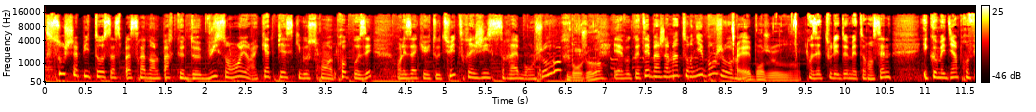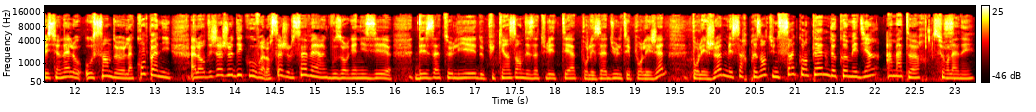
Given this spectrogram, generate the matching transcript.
Sous chapiteau, ça se passera dans le parc de Buisson. Il y aura quatre pièces qui vous seront euh, proposées. On les accueille tout de suite. Régis Ray, bonjour. Bonjour. Et à vos côtés, Benjamin Tournier, bonjour. Et bonjour. Vous êtes tous les deux metteurs en scène et comédiens professionnels au, au sein de la compagnie. Alors déjà, je découvre, alors ça je le savais, hein, que vous organisiez des ateliers depuis 15 ans, des ateliers de théâtre pour les adultes et pour les jeunes, pour les jeunes, mais ça représente une cinquantaine de comédiens amateurs sur l'année.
